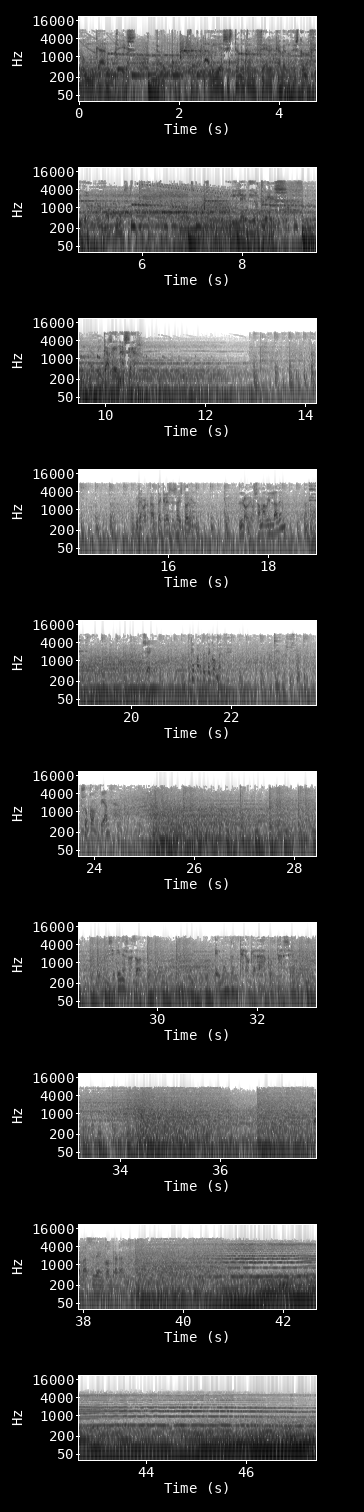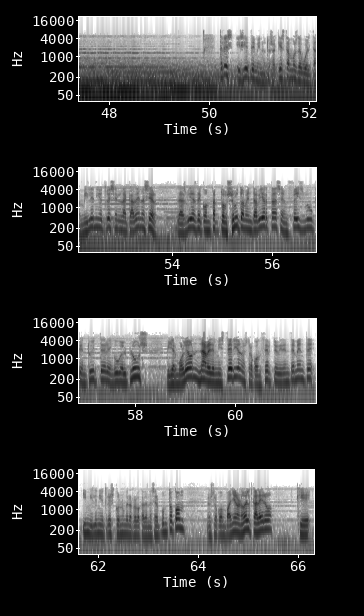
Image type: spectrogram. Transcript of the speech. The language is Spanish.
Nunca antes habías estado tan cerca de lo desconocido. Milenio 3. Cadena Ser. ¿De verdad te crees esa historia? ¿Lo de Osama Bin Laden? Sí, ¿Qué parte te convence? su confianza. Tienes razón, el mundo entero querrá apuntarse. Jamás le encontrarán. Tres y siete minutos. Aquí estamos de vuelta. Milenio 3 en la cadena Ser. Las vías de contacto absolutamente abiertas en Facebook, en Twitter, en Google Plus. Guillermo León, Nave del Misterio, nuestro concepto, evidentemente. Y Milenio 3 con número cadenaser.com. Nuestro compañero Noel Calero, que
